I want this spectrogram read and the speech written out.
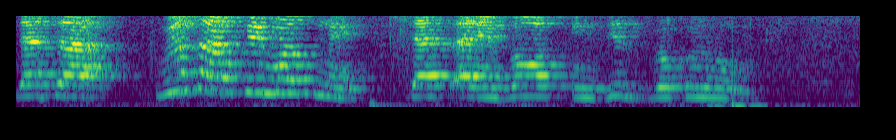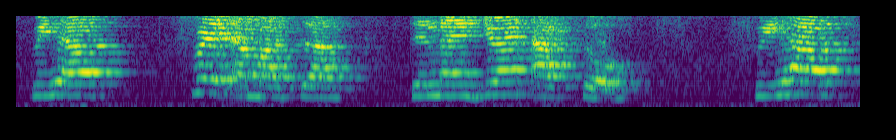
that are we also have famous men that are involved in this broken home. We have Fred Amata, the Nigerian actor. We have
